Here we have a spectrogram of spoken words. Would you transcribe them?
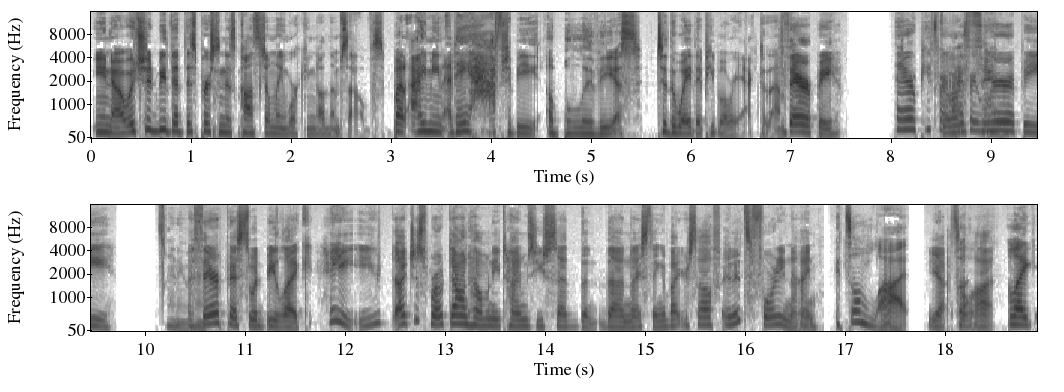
You know, it should be that this person is constantly working on themselves. But I mean, they have to be oblivious to the way that people react to them. Therapy. Therapy for Go everyone. therapy. Anyway. A therapist would be like, "Hey, you I just wrote down how many times you said the, the nice thing about yourself and it's 49." it's a lot. Yeah, it's a lot. Like,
